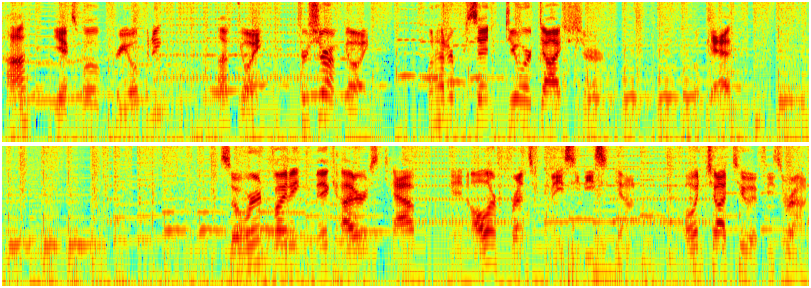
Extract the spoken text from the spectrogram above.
Huh? The expo pre-opening? I'm going. For sure I'm going. 100% do or die sure. Okay. So we're inviting Mick, Iris, Cap, and all our friends from ACDC Town. Oh, and Chad too, if he's around.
